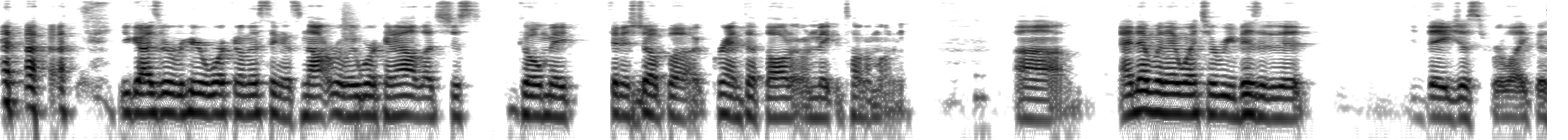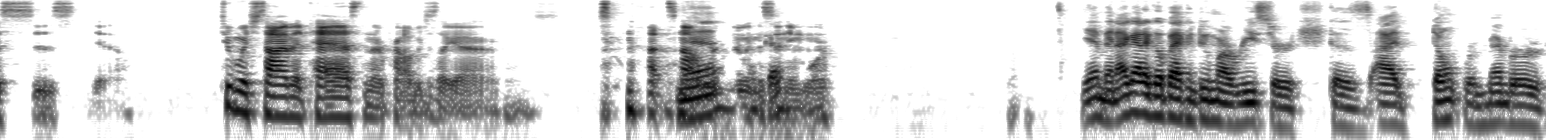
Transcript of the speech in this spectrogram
you guys are over here working on this thing that's not really working out. Let's just go make finish up uh, Grand Theft Auto and make a ton of money. Um, and then when they went to revisit it, they just were like, "This is you know too much time had passed," and they're probably just like, oh, "It's not, it's not yeah, worth doing okay. this anymore." Yeah, man, I got to go back and do my research because I don't remember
